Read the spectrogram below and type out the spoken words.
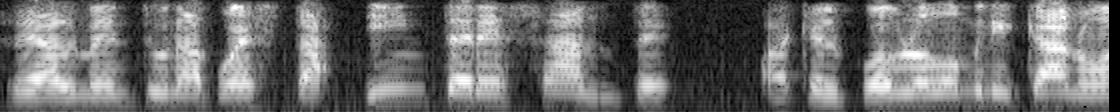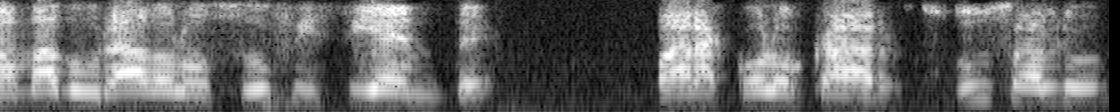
realmente una apuesta interesante a que el pueblo dominicano ha madurado lo suficiente para colocar su salud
